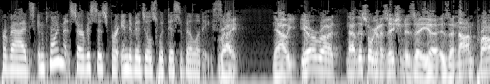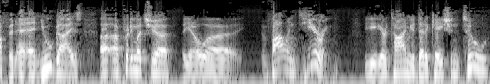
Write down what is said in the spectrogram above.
provides employment services for individuals with disabilities. Right. Now you're uh, now this organization is a uh, is a nonprofit, and, and you guys uh, are pretty much uh, you know uh, volunteering your time, your dedication to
